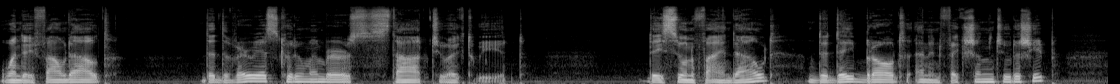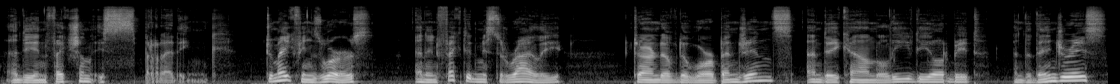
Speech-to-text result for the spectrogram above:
when they found out that the various crew members start to act weird. They soon find out that they brought an infection to the ship and the infection is spreading. To make things worse, an infected Mr. Riley turned off the warp engines and they can't leave the orbit and the danger is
